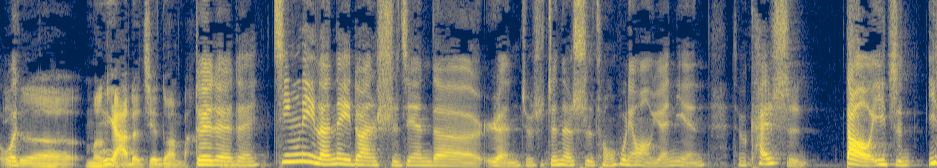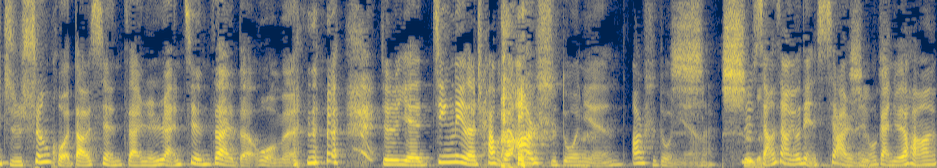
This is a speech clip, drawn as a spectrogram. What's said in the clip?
我一个萌芽的阶段吧。对对对，经历了那段时间的人，就是真的是从互联网元年就开始到一直一直生活到现在，仍然健在的我们，就是也经历了差不多 二十多年，二十多年了。就想想有点吓人，我感觉好像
